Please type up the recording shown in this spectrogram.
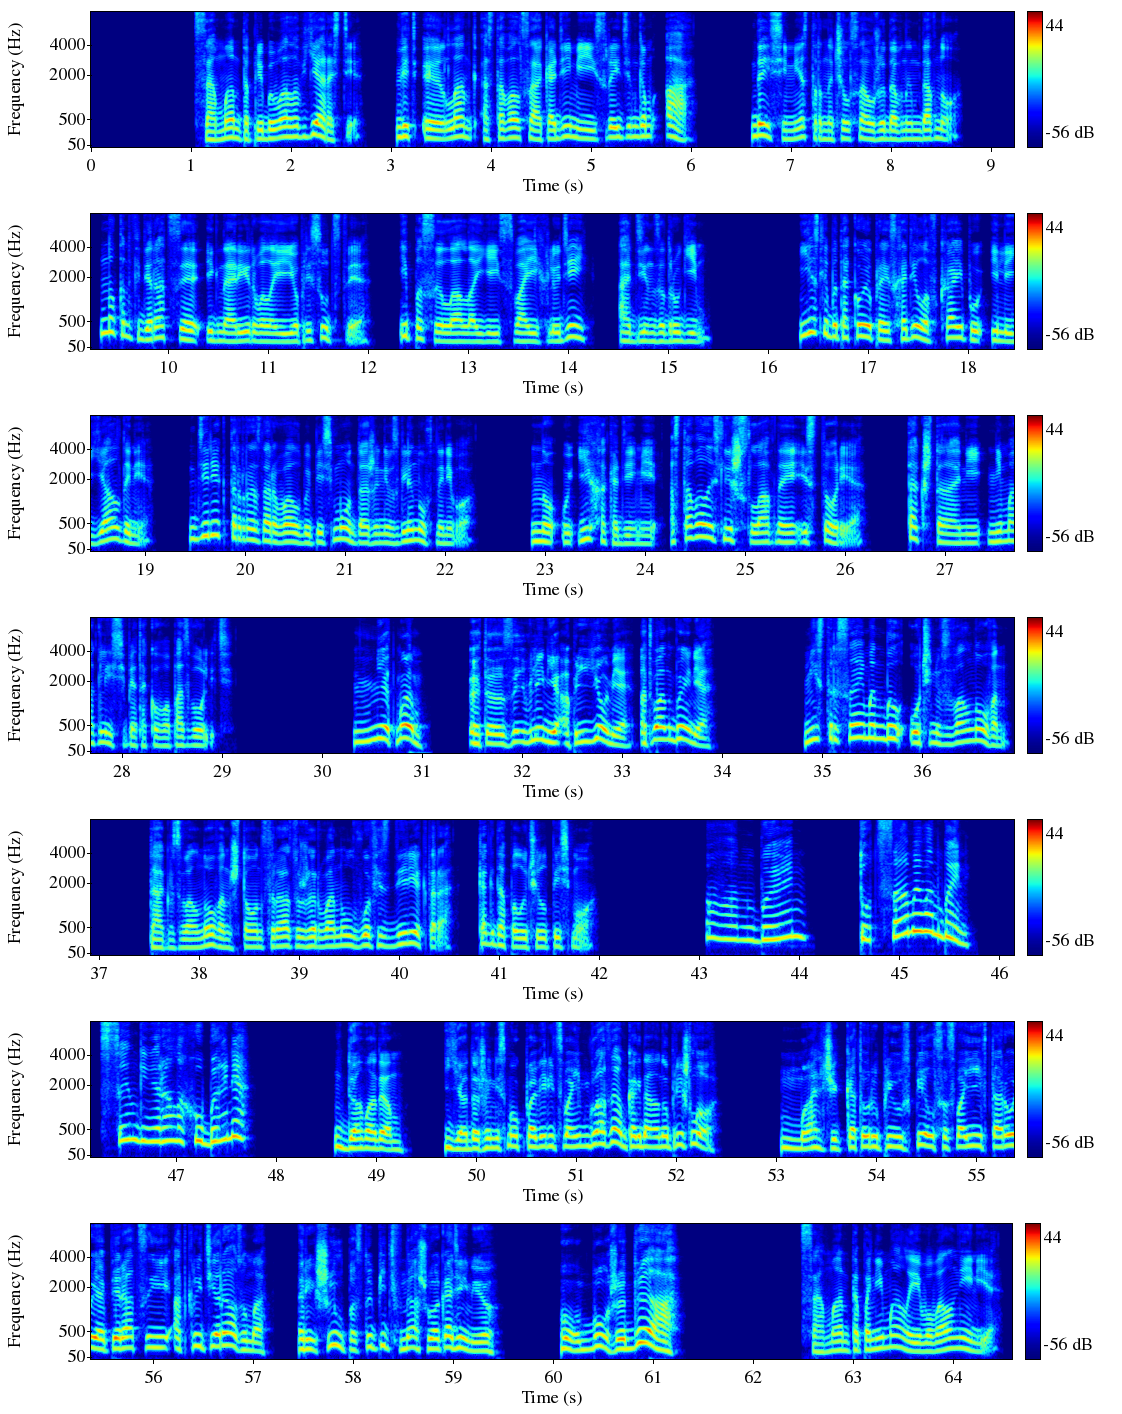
Саманта пребывала в ярости, ведь Эйрланг оставался академией с рейтингом А, да и семестр начался уже давным-давно. Но конфедерация игнорировала ее присутствие и посылала ей своих людей один за другим. Если бы такое происходило в Кайпу или Ялдене, директор разорвал бы письмо, даже не взглянув на него. Но у их академии оставалась лишь славная история, так что они не могли себе такого позволить. «Нет, мэм, это заявление о приеме от Ван Бэня». Мистер Саймон был очень взволнован. Так взволнован, что он сразу же рванул в офис директора, когда получил письмо. «Ван Бэнь? Тот самый Ван Бэнь? Сын генерала Хубэня?» «Да, мадам. Я даже не смог поверить своим глазам, когда оно пришло. Мальчик, который преуспел со своей второй операцией открытия разума, решил поступить в нашу академию. О боже, да! Саманта понимала его волнение.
